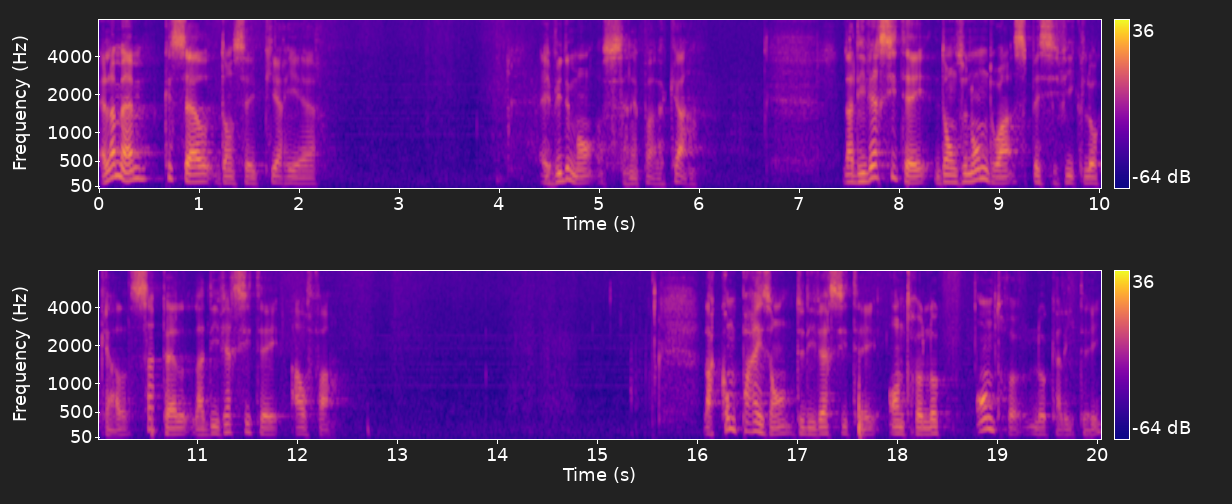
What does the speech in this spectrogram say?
est la même que celle dans ces pierrières. Évidemment, ce n'est pas le cas. La diversité dans un endroit spécifique local s'appelle la diversité alpha. La comparaison de diversité entre, localités,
